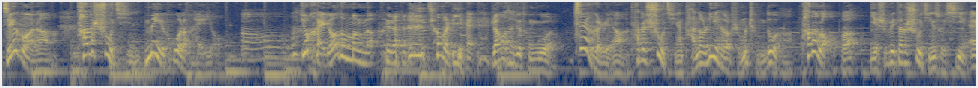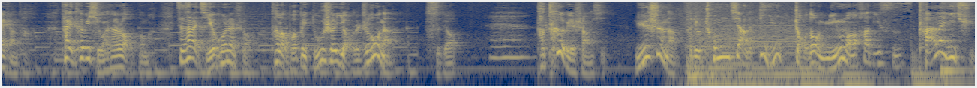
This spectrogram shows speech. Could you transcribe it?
结果呢，他的竖琴魅惑了海妖，哦就海妖都懵了，这么厉害，然后他就通过了。这个人啊，他的竖琴弹到厉害到什么程度啊？他的老婆也是被他的竖琴所吸引，爱上他。他也特别喜欢他的老婆嘛。在他俩结婚的时候，他老婆被毒蛇咬了之后呢，死掉了。他特别伤心，于是呢，他就冲下了地狱，找到冥王哈迪斯，弹了一曲。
